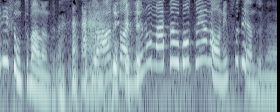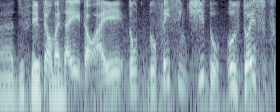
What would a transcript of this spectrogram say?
Brienne junto, malandro. Porque o Hound sozinho não mata o Montanha, não, nem fudendo. É difícil. Então, né? mas aí, então, aí não, não fez sentido os dois f-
